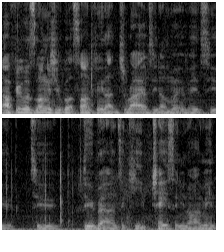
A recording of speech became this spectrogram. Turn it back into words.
I feel as long as you've got something that drives you, that motivates you to do better and to keep chasing, you know what I mean?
